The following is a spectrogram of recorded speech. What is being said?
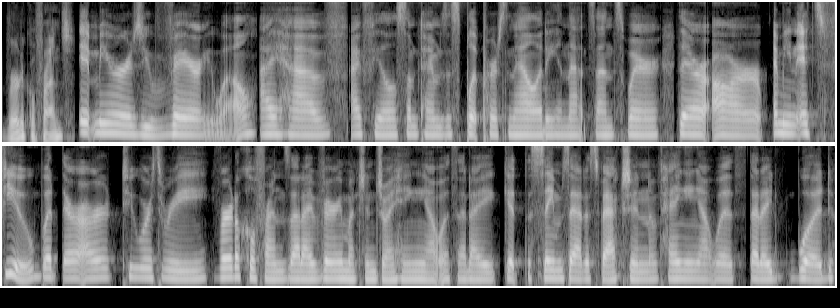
vertical friends. It mirrors you very well. I have, I feel sometimes a split personality in that sense where there are, I mean, it's few, but there are two or three vertical friends that I very much enjoy hanging out with that I get the same satisfaction of hanging out with that I would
